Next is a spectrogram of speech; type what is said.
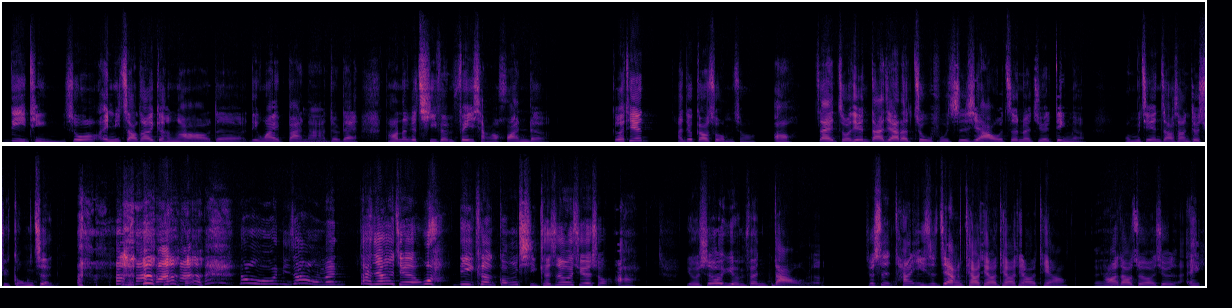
力挺，说，哎、欸，你找到一个很好的另外一半啊，嗯、对不对？然后那个气氛非常的欢乐。隔天他就告诉我们说，哦，在昨天大家的祝福之下，我真的决定了。我们今天早上就去公证，那我你知道，我们大家会觉得哇，立刻恭喜。可是会觉得说啊，有时候缘分到了，就是他一直这样挑挑挑挑挑，然后到最后就是哎，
